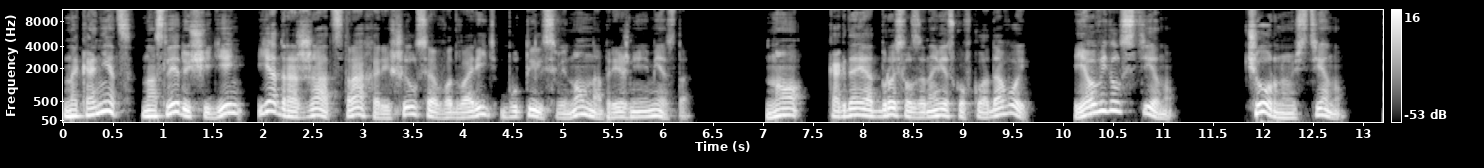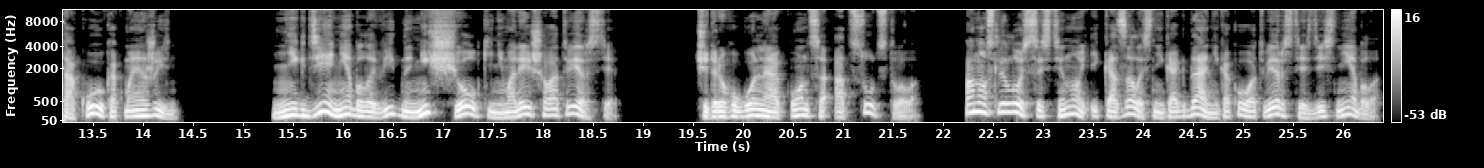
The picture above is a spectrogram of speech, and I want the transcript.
Наконец, на следующий день я, дрожа от страха, решился водворить бутыль с вином на прежнее место. Но, когда я отбросил занавеску в кладовой, я увидел стену. Черную стену, такую, как моя жизнь. Нигде не было видно ни щелки, ни малейшего отверстия. Четырехугольное оконце отсутствовало. Оно слилось со стеной, и, казалось, никогда никакого отверстия здесь не было.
